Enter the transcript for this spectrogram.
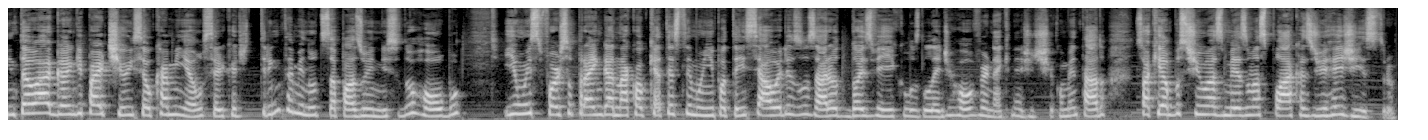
Então, a gangue partiu em seu caminhão cerca de 30 minutos após o início do roubo e um esforço para enganar qualquer testemunha em potencial, eles usaram dois veículos do Land Rover, né, que a gente tinha comentado, só que ambos tinham as mesmas placas de registro.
